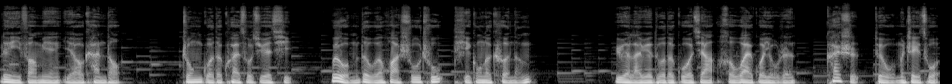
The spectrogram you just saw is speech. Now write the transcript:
另一方面也要看到。中国的快速崛起，为我们的文化输出提供了可能。越来越多的国家和外国友人开始对我们这座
